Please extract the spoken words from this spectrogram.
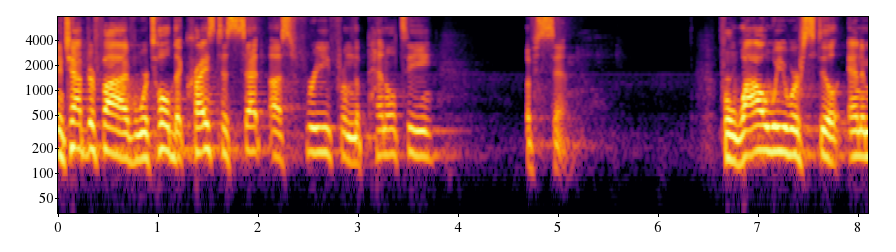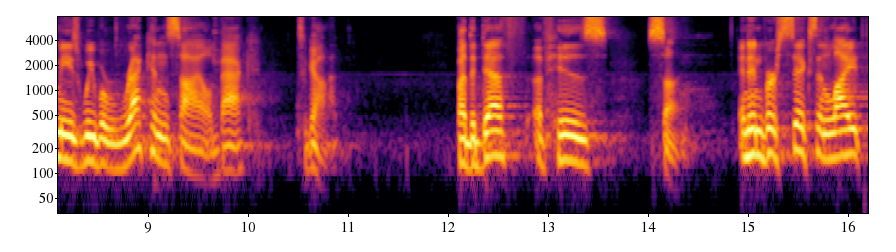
In chapter five, we're told that Christ has set us free from the penalty of sin. For while we were still enemies, we were reconciled back to God by the death of his son. And in verse 6, in light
